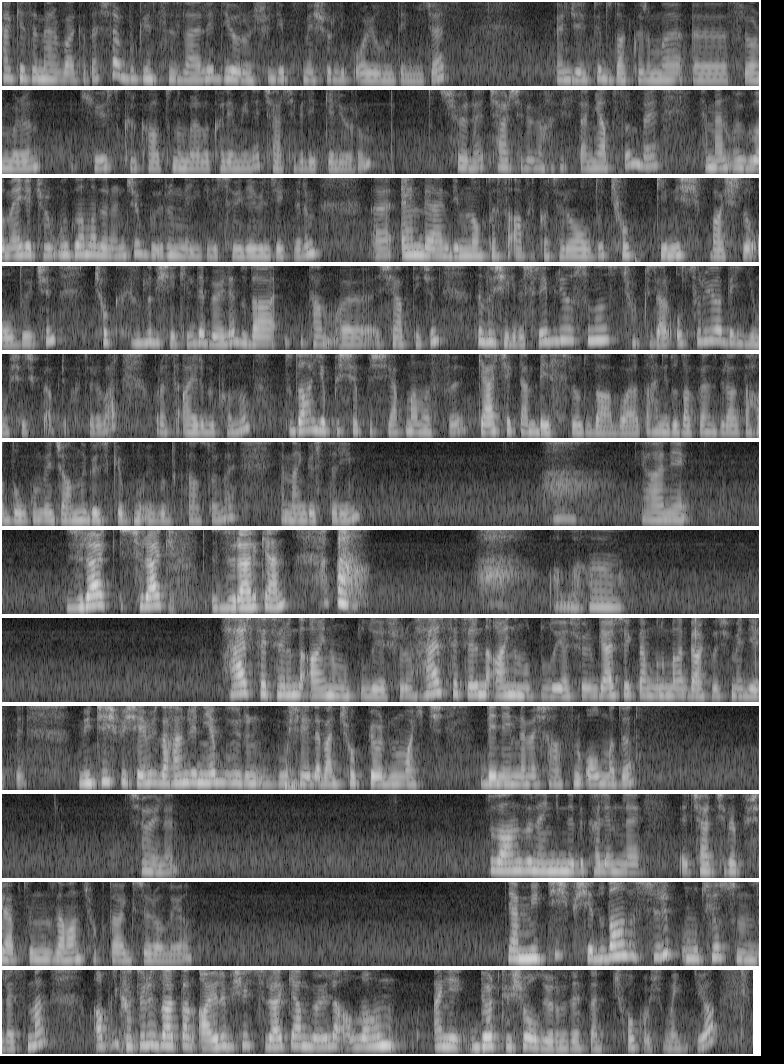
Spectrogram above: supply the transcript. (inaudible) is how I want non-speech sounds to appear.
Herkese merhaba arkadaşlar. Bugün sizlerle Dior'un şu lip, meşhur lip oil'unu deneyeceğiz. Öncelikle dudaklarımı e, Flormar'ın 246 numaralı kalemiyle çerçeveleyip geliyorum. Şöyle çerçevemi hafiften yaptım ve hemen uygulamaya geçiyorum. Uygulamadan önce bu ürünle ilgili söyleyebileceklerim en beğendiğim noktası aplikatörü oldu. Çok geniş başlı olduğu için çok hızlı bir şekilde böyle dudağı tam e, şey yaptığı için hızlı bir şekilde sürebiliyorsunuz. Çok güzel oturuyor ve yumuşacık bir aplikatörü var. Orası ayrı bir konu. Dudağa yapış yapış yapmaması gerçekten besliyor dudağı bu arada. Hani dudaklarınız biraz daha dolgun ve canlı gözüküyor bunu uyguladıktan sonra. Hemen göstereyim. (gasps) Yani zürer sürer zürerken (laughs) Allah'ım her seferinde aynı mutluluğu yaşıyorum. Her seferinde aynı mutluluğu yaşıyorum. Gerçekten bunu bana bir arkadaşım hediye etti. Müthiş bir şeymiş. Daha önce niye bu ürün bu şeyle ben çok gördüm ama hiç deneyimleme şansım olmadı. Şöyle. Dudağınızın renginde bir kalemle çerçeve yapışı yaptığınız zaman çok daha güzel oluyor. Yani müthiş bir şey. Dudağınıza sürüp unutuyorsunuz resmen. Aplikatörü zaten ayrı bir şey sürerken böyle Allah'ım hani dört köşe oluyorum zaten. Çok hoşuma gidiyor.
